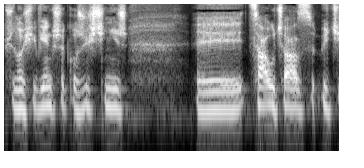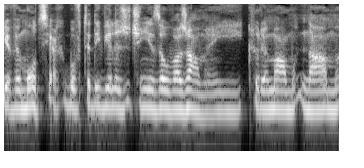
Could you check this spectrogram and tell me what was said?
przynosi większe korzyści niż cały czas bycie w emocjach, bo wtedy wiele rzeczy nie zauważamy i które nam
